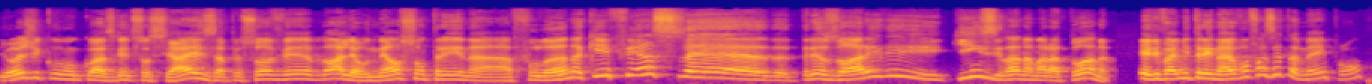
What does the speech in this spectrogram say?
E hoje, com, com as redes sociais, a pessoa vê, olha, o Nelson treina a fulana que fez é, 3 horas e 15 lá na maratona. Ele vai me treinar, eu vou fazer também, pronto.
